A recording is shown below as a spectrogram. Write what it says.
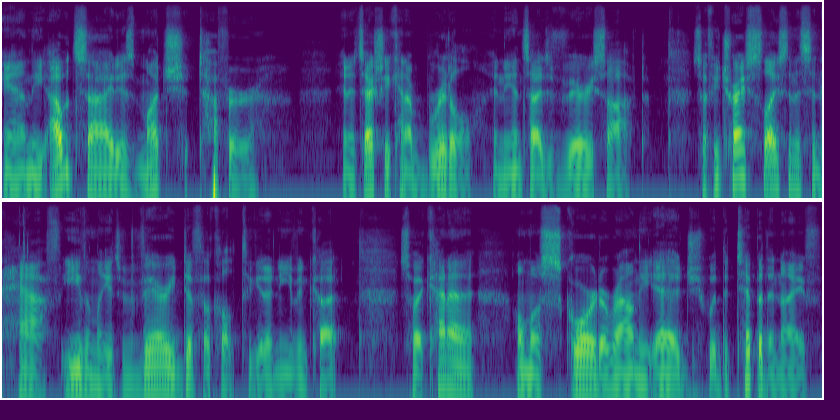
And the outside is much tougher and it's actually kind of brittle, and the inside is very soft. So if you try slicing this in half evenly, it's very difficult to get an even cut. So I kind of almost scored around the edge with the tip of the knife.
